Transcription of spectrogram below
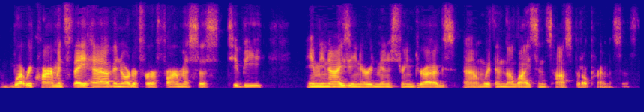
what requirements they have in order for a pharmacist to be immunizing or administering drugs um, within the licensed hospital premises.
